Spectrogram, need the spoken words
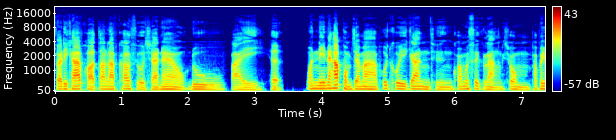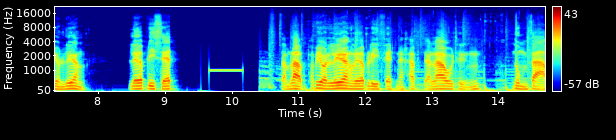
สวัสดีครับ ขอต้อนรับเข้าสู่ช anel ดูไปเถอะ วันนี้นะครับผมจะมาพูดคุยกันถึงความรู้สึกหลังชมภาพยนตร์เรื่อง Love Reset สำหรับภาพยนตร์เรื่อง Love Reset นะครับ จะเล่าถึง หนุ่มสาว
